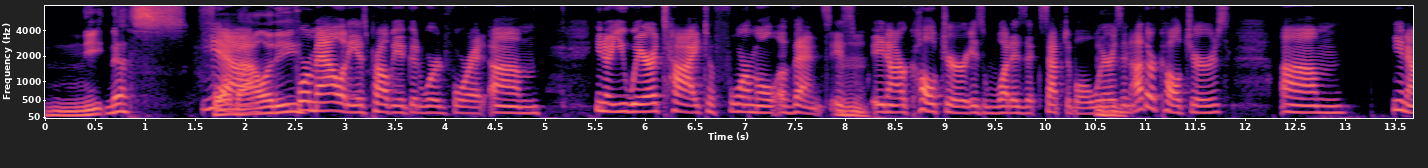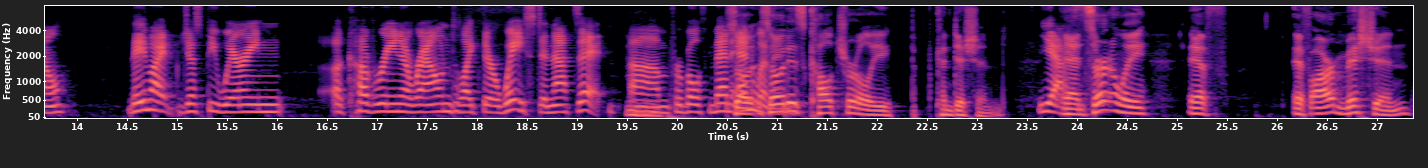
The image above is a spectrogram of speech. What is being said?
neatness, Yeah, formality. formality is probably a good word for it. Um, you know, you wear a tie to formal events. Is Mm-hmm. in our culture is what is acceptable. Whereas in other cultures, um, you know, they might just be wearing a covering around like their waist, and that's it. Um, for both men and Mm-hmm. women. so it is culturally conditioned. Yes. And certainly, if if our mission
